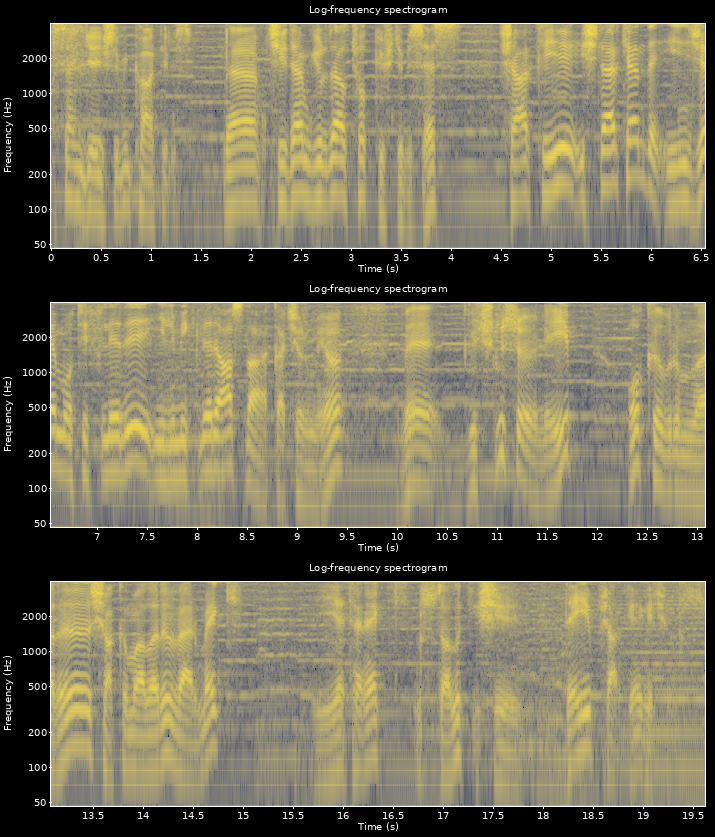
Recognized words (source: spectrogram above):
sen gençliğimin katilisin. Ee, Çiğdem Gürdal çok güçlü bir ses. Şarkıyı işlerken de ince motifleri, ilmikleri asla kaçırmıyor. Ve güçlü söyleyip o kıvrımları, şakımaları vermek yetenek, ustalık işi deyip şarkıya geçiyoruz.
